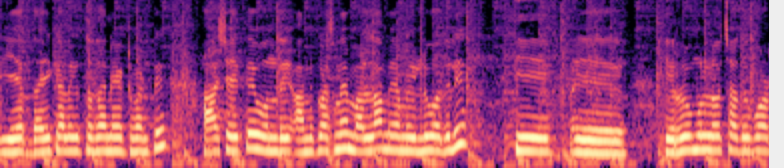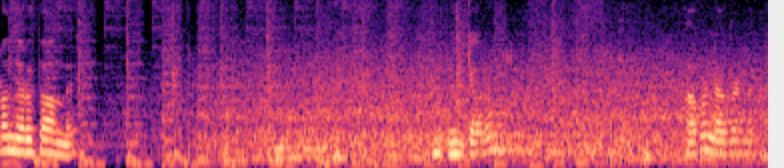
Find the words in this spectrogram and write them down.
ఏ దయ కలుగుతుంది అనేటువంటి ఆశ అయితే ఉంది. అందుకోసమే మళ్ళీ మేము ఇల్లు వదిలి ఈ ఈ- రూముల్లో చదువుకోవడం జరుగుతూ ఉంది ఇంకెవరు? ఆపండి ఆపండి.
